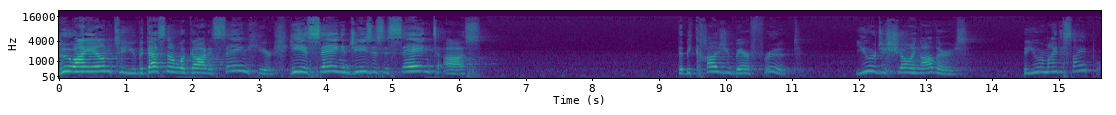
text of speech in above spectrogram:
who I am to you. But that's not what God is saying here. He is saying, and Jesus is saying to us, that because you bear fruit, you are just showing others that you are my disciple.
